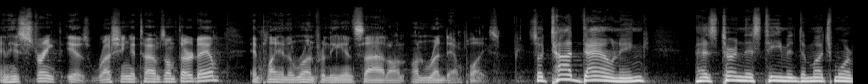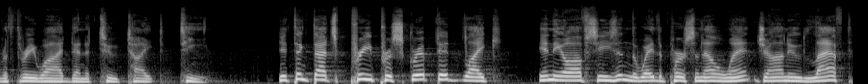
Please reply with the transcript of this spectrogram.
and his strength is rushing at times on third down and playing the run from the inside on, on rundown plays. So Todd Downing has turned this team into much more of a three wide than a two tight team. Do you think that's pre prescripted, like in the offseason, the way the personnel went? Jonnu left,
